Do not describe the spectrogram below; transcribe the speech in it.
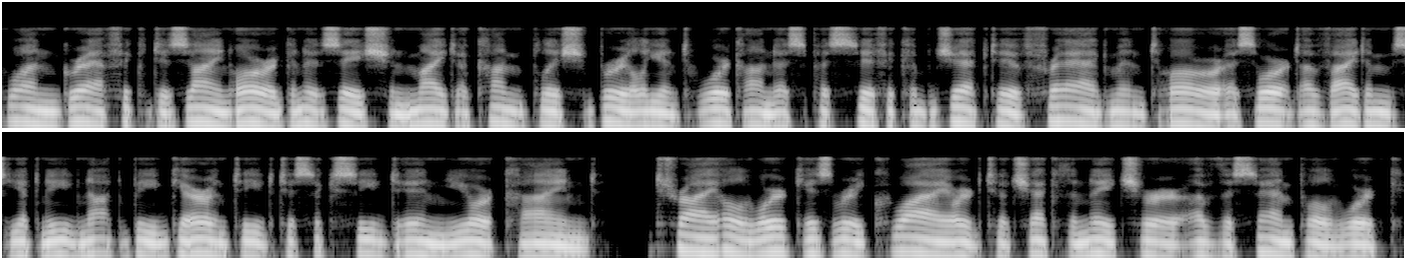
one graphic design organization might accomplish brilliant work on a specific objective fragment or a sort of items yet need not be guaranteed to succeed in your kind. Trial work is required to check the nature of the sample work.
